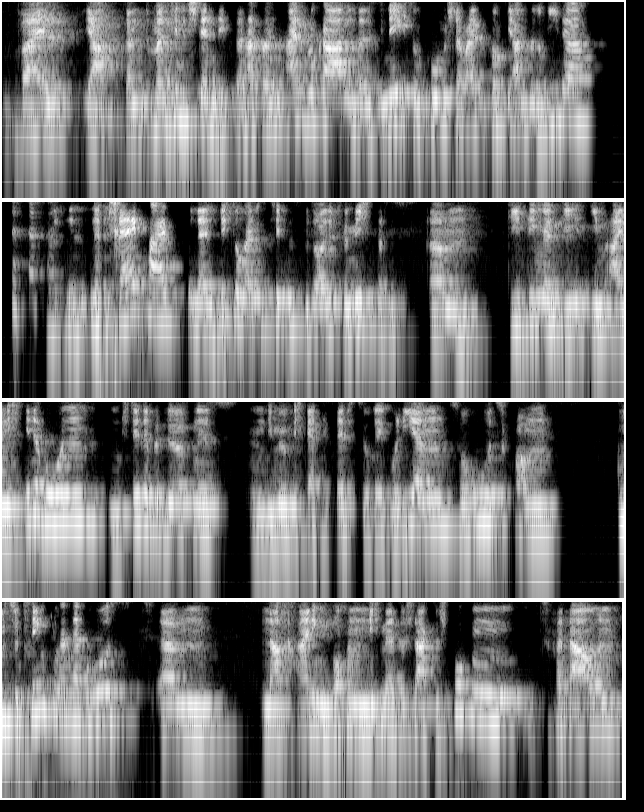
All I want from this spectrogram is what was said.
weil ja, dann, man findet ständig. Dann hat man eine Blockade und dann ist die nächste und komischerweise kommt die andere wieder. Eine, eine Trägheit in der Entwicklung eines Kindes bedeutet für mich, dass es ähm, die Dinge, die ihm eigentlich innewohnen, ein stille Bedürfnis, die Möglichkeit, sich selbst zu regulieren, zur Ruhe zu kommen, gut zu trinken an der Brust, ähm, nach einigen Wochen nicht mehr so stark zu spucken, zu verdauen.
